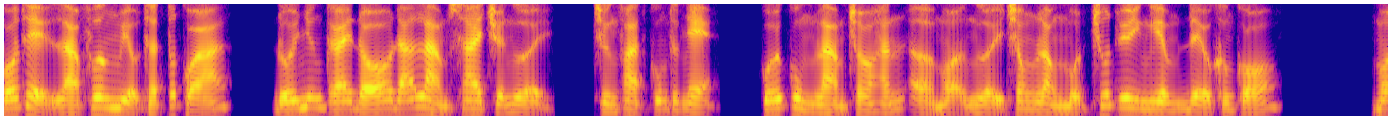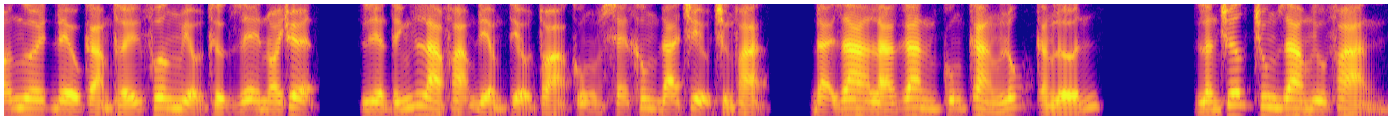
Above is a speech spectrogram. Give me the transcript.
Có thể là phương miểu thật tốt quá, đối những cái đó đã làm sai chuyện người, trừng phạt cũng thực nhẹ, cuối cùng làm cho hắn ở mọi người trong lòng một chút uy nghiêm đều không có. Mọi người đều cảm thấy phương miểu thực dễ nói chuyện, liền tính là phạm điểm tiểu tỏa cũng sẽ không đã chịu trừng phạt, đại gia lá gan cũng càng lúc càng lớn. Lần trước trung gia mưu phản,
